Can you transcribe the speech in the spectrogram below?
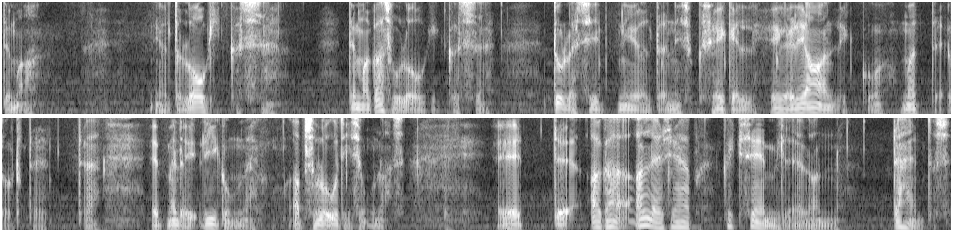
tema nii-öelda loogikasse, tema kasvuloogikasse, tulles siit nii-öelda niisuguse hegel, hegeliaanliku mõtte juurde, et et, et me liigume absoluudi suunas. et aga alles jääb kõik see, millel on tähendus.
